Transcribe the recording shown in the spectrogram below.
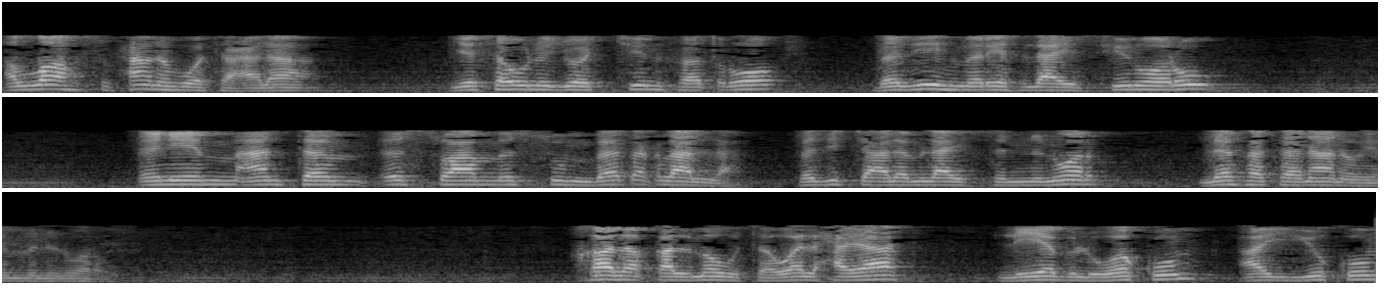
اللہ یہ سول جو چین خطرو رضی مری እኔም አንተም እሷም እሱም በጠቅላላ በዚች ዓለም ላይ ስንኖር ለፈተና ነው የምንኖረው خلق الموت والحياة ليبلوكم أيكم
